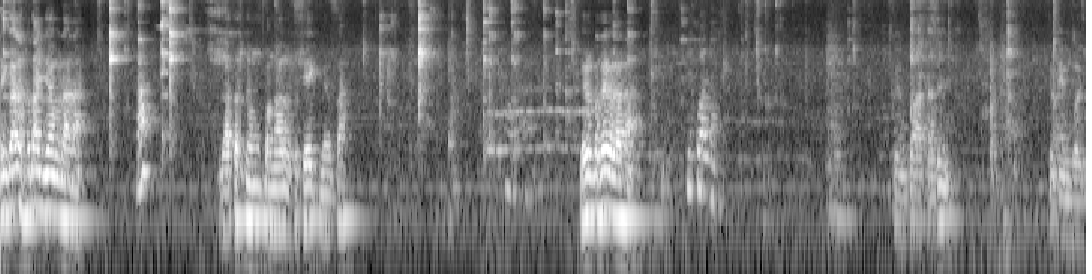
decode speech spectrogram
May gatas pa tayo dyan. Wala na. Ha? Gatas nung panghalo sa shake. Meron pa. Meron pa tayo. Wala na. Hindi ko alam. Yung pata dun. Yung embol.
